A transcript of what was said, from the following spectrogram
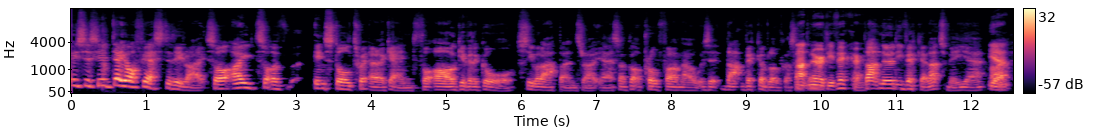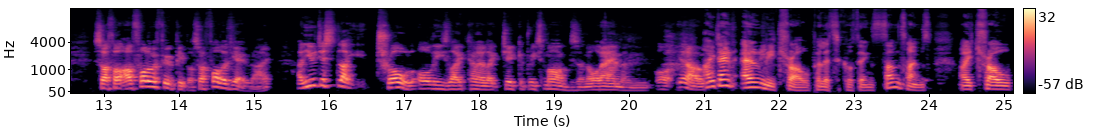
it was just your day off yesterday, right? So I sort of installed Twitter again. Thought, oh, I'll give it a go, see what happens, right? Yeah. So I've got a profile now. Is it that Vicar bloke or something? that nerdy vicar. That nerdy Vicar. That's me. Yeah. yeah. Right. So I thought I'll follow a few people. So I followed you, right? And you just like troll all these like kind of like Jacob Rees-Moggs and all them and all, you know. I don't only troll political things. Sometimes I troll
